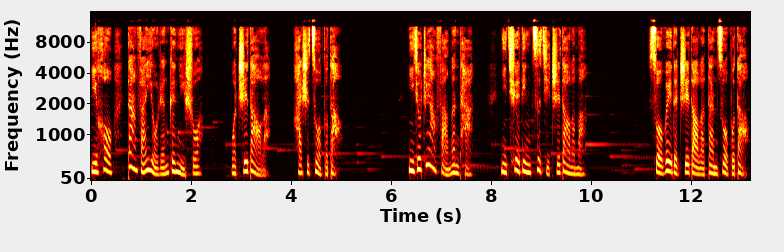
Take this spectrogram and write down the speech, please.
以后，但凡有人跟你说“我知道了”，还是做不到，你就这样反问他：“你确定自己知道了吗？”所谓的“知道了但做不到”，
